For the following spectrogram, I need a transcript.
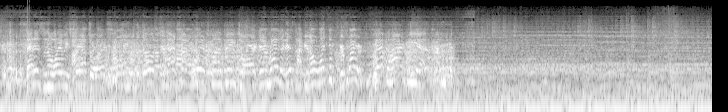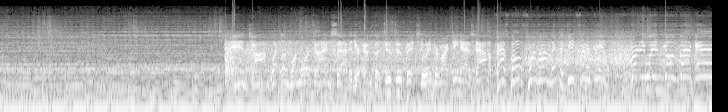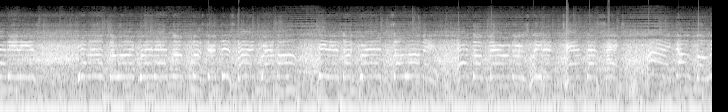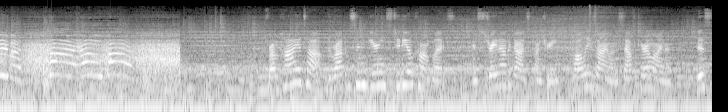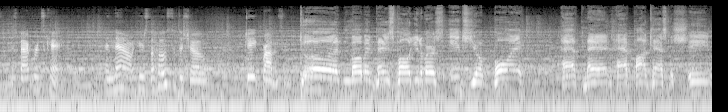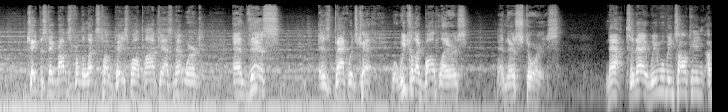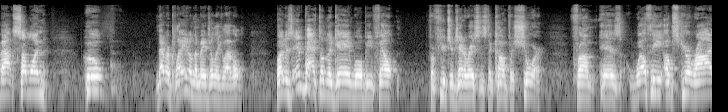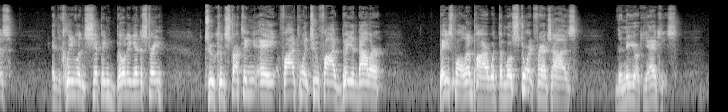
That isn't the way we say I it, have the George. right to call you in the dugout. And that's not the way it's going to be, You're George. damn right it is. And if you don't like it, you're fired. You haven't hired me yet. Wetteland one more time set. And here comes the 2-2 pitch to Edgar Martinez now. The fastball swung on into deep center field. Bernie Williams goes back and high atop the Robinson Gearing Studio Complex and straight out of God's country, Pawleys Island, South Carolina, this is Backwards K. And now, here's the host of the show, Jake Robinson. Good moment, baseball universe. It's your boy, half man, half podcast machine, Jake the Snake Robinson from the Let's Talk Baseball Podcast Network. And this is Backwards K, where we collect ball players and their stories. Now, today we will be talking about someone who never played on the major league level, but his impact on the game will be felt for future generations to come for sure. From his wealthy, obscure rise in the Cleveland shipping building industry to constructing a $5.25 billion baseball empire with the most storied franchise, the New York Yankees.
